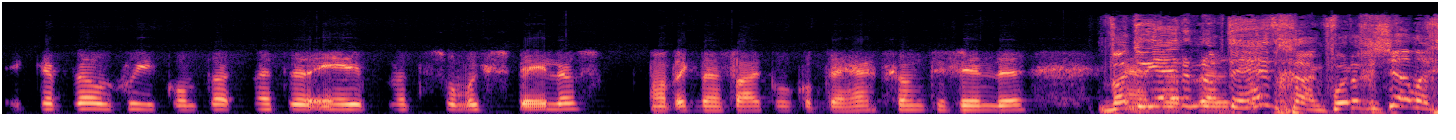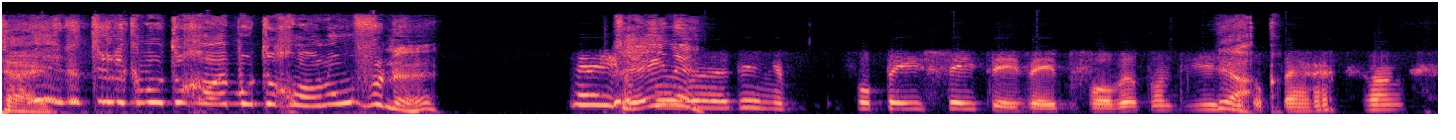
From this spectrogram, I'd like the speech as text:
ik heb wel goede contact met, de, met sommige spelers. Want ik ben vaak ook op de hertgang te vinden. Wat doe jij dan op de hertgang? Voor de gezelligheid? Nee, natuurlijk, hij moet toch, hij moet toch gewoon oefenen? Nee, Trainen. voor eh, dingen. Voor PSV-TV bijvoorbeeld, want die Ja. zit op de hertgang.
